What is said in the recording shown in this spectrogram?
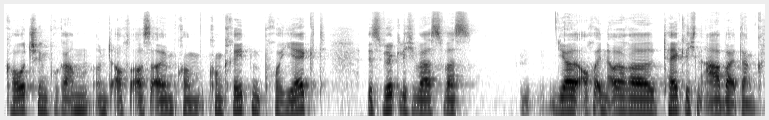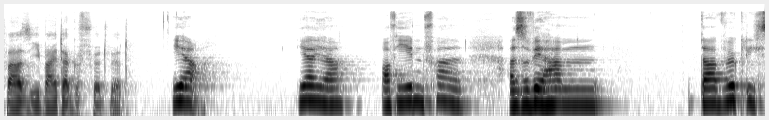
Coaching-Programm und auch aus eurem konkreten Projekt, ist wirklich was, was ja auch in eurer täglichen Arbeit dann quasi weitergeführt wird. Ja, ja, ja, auf jeden Fall. Also wir haben da wirklich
